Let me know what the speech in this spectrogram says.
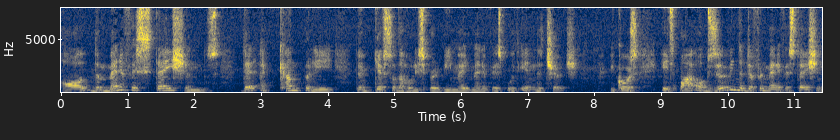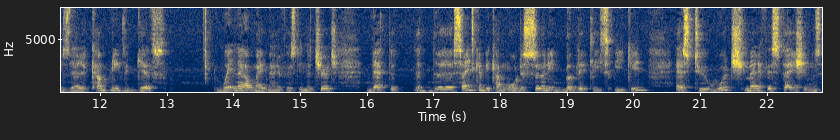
are the manifestations that accompany the gifts of the Holy Spirit being made manifest within the church. Because it's by observing the different manifestations that accompany the gifts when they are made manifest in the church that the, the, the saints can become more discerning, biblically speaking, as to which manifestations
